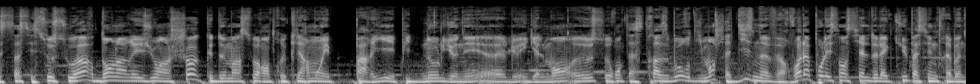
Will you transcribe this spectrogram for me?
Ça c'est ce soir. Dans la région, un choc demain soir entre Clermont et Paris. Et puis nos Lyonnais euh, également, eux, seront à Strasbourg dimanche à 19h. Voilà pour l'essentiel de l'actu. Passez une très bonne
